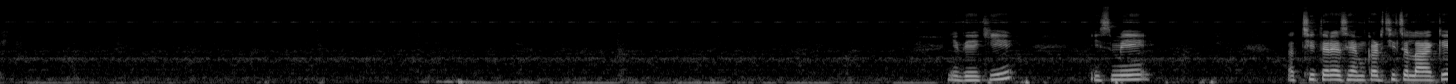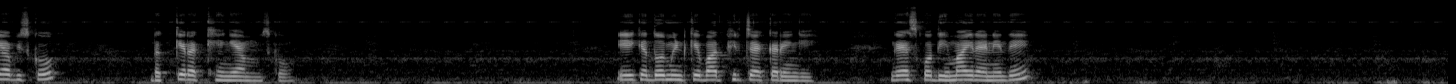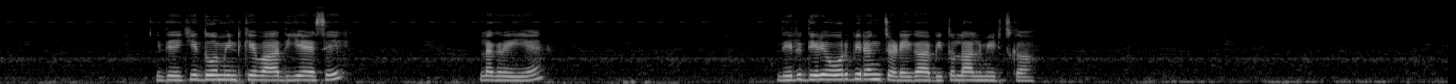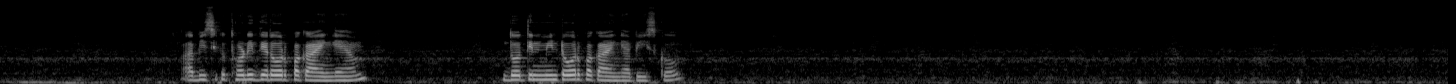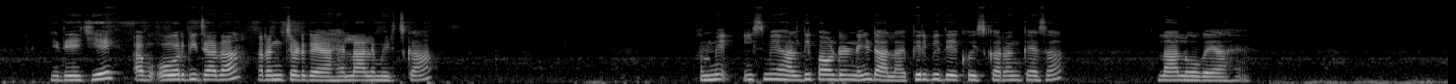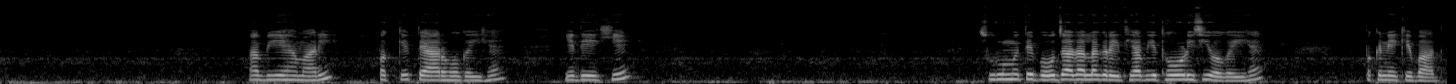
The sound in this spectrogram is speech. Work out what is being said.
ये देखिए, इसमें अच्छी तरह से हम कड़छी चला के अब इसको ढक के रखेंगे हम इसको। एक या दो मिनट के बाद फिर चेक करेंगे। गैस को धीमा ही रहने दें। ये देखिए, दो मिनट के बाद ये ऐसे लग रही है। धीरे धीरे और भी रंग चढ़ेगा अभी तो लाल मिर्च का। अब इसको थोड़ी देर और पकाएँगे हम। दो तीन मिनट और पकाएँगे अभी इसको। ये देखिए, अब और भी ज़्यादा रंग चढ़ गया है लाल मिर्च का। हमने इसमें हल्दी पाउडर नहीं डाला है, फिर भी देखो इसका रंग कैसा लाल हो गया है। अब ये हमारी पक्के तैयार हो गई है। ये देखिए। शुरू में तो बहुत ज़्यादा लग रही थी, अब ये थोड़ी सी हो गई है पकने के बाद।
